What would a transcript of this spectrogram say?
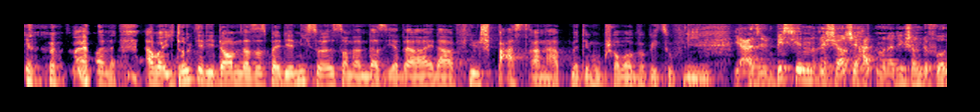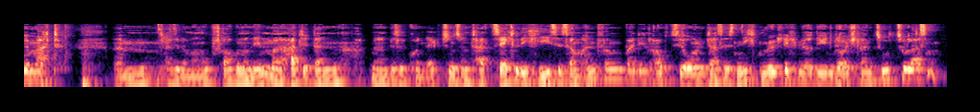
Aber ich drücke dir die Daumen, dass es bei dir nicht so ist, sondern dass ihr da, da viel Spaß dran habt, mit dem Hubschrauber wirklich zu fliegen. Ja, also ein bisschen Recherche hat man natürlich schon davor gemacht. Ähm, also wenn man ein Hubschrauberunternehmen mal hatte, dann hat man ein bisschen Connections und tatsächlich hieß es am Anfang bei den Auktionen, dass es nicht möglich wäre, die in Deutschland zuzulassen.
